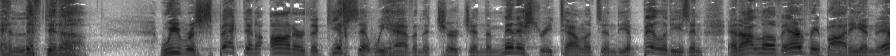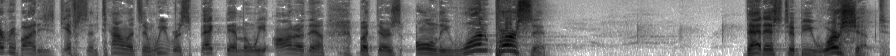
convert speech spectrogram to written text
and lifted up. We respect and honor the gifts that we have in the church and the ministry talents and the abilities. And, and I love everybody and everybody's gifts and talents, and we respect them and we honor them. But there's only one person that is to be worshiped.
